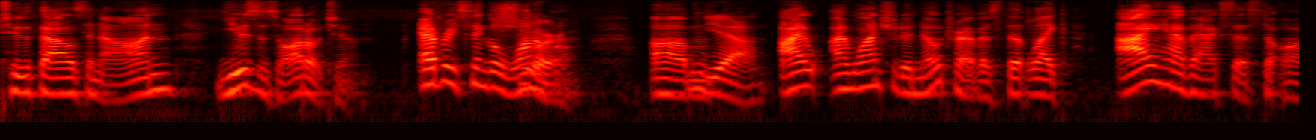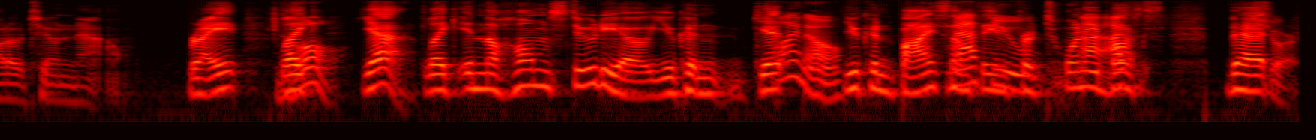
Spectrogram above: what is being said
2000 on uses autotune every single one of them um, yeah. I, I want you to know travis that like i have access to autotune now right like Oh. yeah like in the home studio you can get I know. you can buy something Matthew, for 20 I- bucks that Sure.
